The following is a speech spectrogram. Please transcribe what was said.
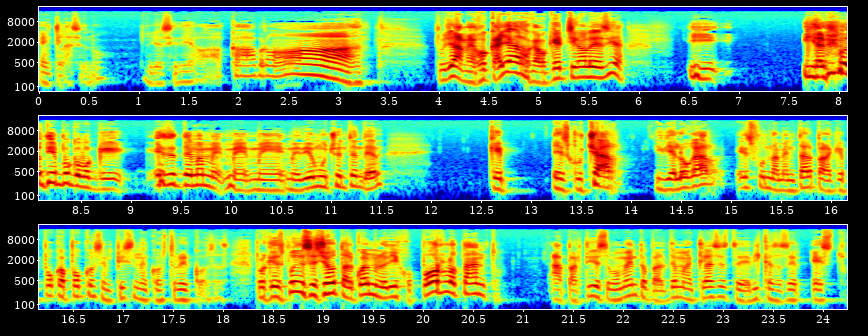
en clases, ¿no? Y así de, ah, cabrón. Pues ya, mejor callado, cabrón, ¿qué chingón le decía? Y, y al mismo tiempo como que ese tema me, me, me, me dio mucho a entender que escuchar y dialogar es fundamental para que poco a poco se empiecen a construir cosas. Porque después de ese show, tal cual me lo dijo, por lo tanto, a partir de este momento, para el tema de clases, te dedicas a hacer esto.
